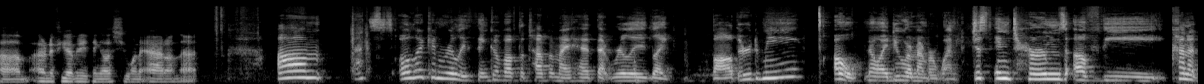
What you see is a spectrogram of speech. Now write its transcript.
Um, I don't know if you have anything else you want to add on that. Um, that's all I can really think of off the top of my head that really like bothered me. Oh, no, I do remember one. Just in terms of the kind of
